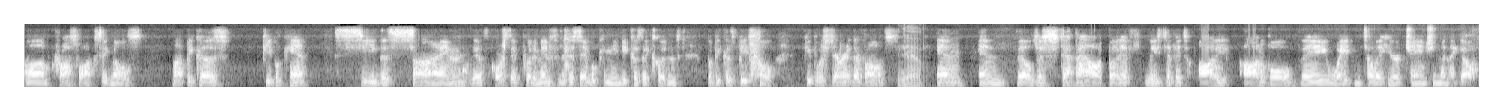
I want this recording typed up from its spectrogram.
um, crosswalk signals, not because people can't see the sign. Of course, they put them in for the disabled community because they couldn't, but because people people are staring at their phones. Yeah. And right. and they'll just step out. But if at least if it's audi- audible, they wait until they hear it change and then they go.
